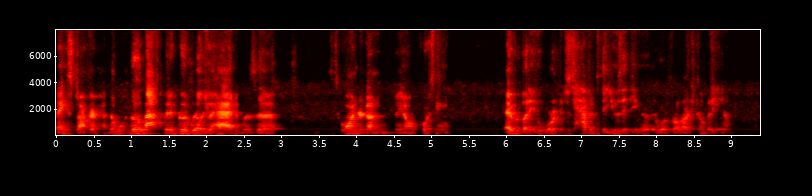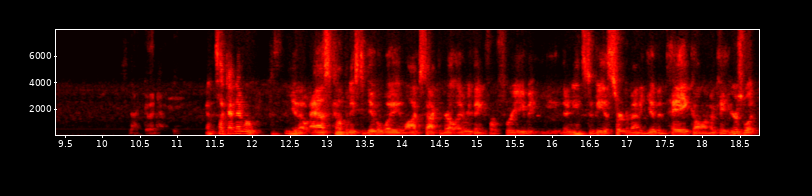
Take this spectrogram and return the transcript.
Thanks, Docker. The, the last bit of goodwill you had was uh, squandered on you know forcing everybody who work just happens to use it even though they work for a large company. You know, it's not good. And it's like I never, you know, ask companies to give away lock, stock, and barrel everything for free, but you, there needs to be a certain amount of give and take on. Okay, here's what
